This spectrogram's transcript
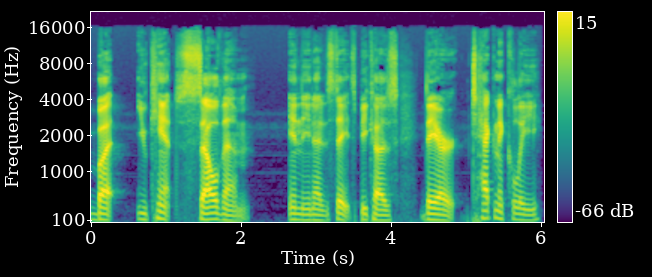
but you can't sell them in the United States because they are technically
